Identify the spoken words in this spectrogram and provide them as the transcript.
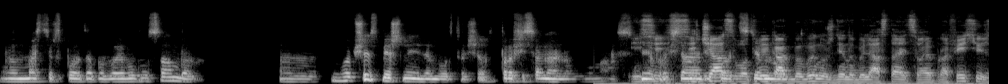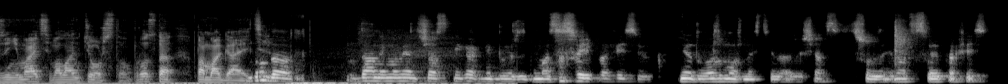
э, мастер спорта по боевому самбо. Э, вообще смешанные единоборства сейчас профессионально занимаюсь. И сейчас вот вы как бы вынуждены были оставить свою профессию и занимаетесь волонтерством, просто помогаете. Ну да, в данный момент сейчас никак не будешь заниматься своей профессией. Нет возможности даже сейчас, чтобы заниматься своей профессией.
